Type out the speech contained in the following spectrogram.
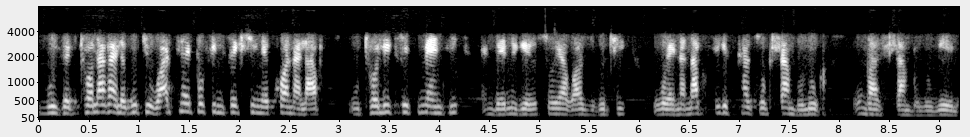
ukuze kutholakale ukuthi what type of infection ekhona lapho. Uthola i-treatment and then-ke soyakwazi ukuthi wena nakufika isikhathi sokuhlambuluka ungazihlambulukeli.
